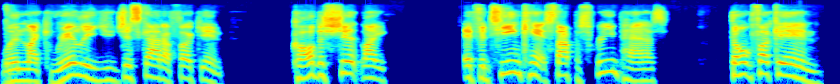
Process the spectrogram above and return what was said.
when like really you just gotta fucking call the shit like if a team can't stop a screen pass don't fucking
